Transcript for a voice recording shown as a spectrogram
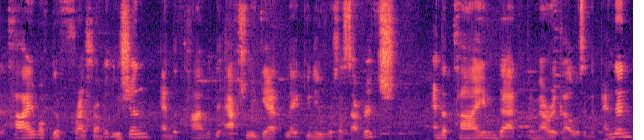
time of the French Revolution and the time that they actually get like universal suffrage, and the time that America was independent,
